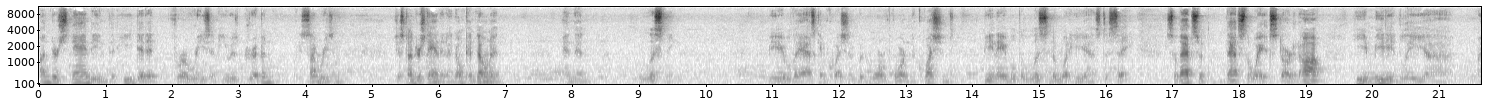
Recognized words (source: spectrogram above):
understanding that he did it for a reason. He was driven by some reason, just understand it. I don't condone it. And then listening. Be able to ask him questions, but more important, the questions, being able to listen to what he has to say. So that's that's the way it started off. He immediately, uh, my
